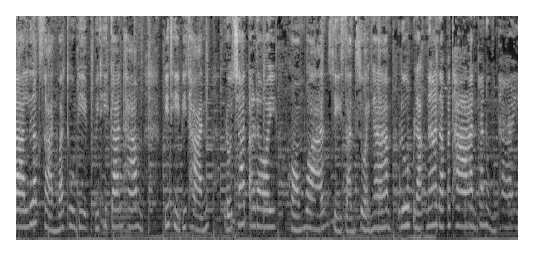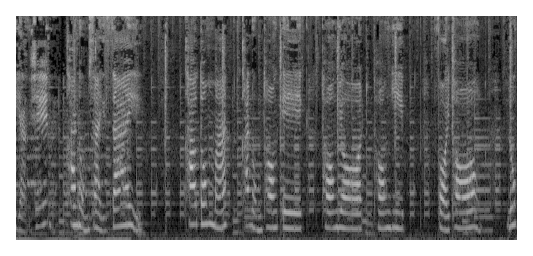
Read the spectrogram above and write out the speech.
การเลือกสรรวัตถุดิบวิธีการทำพิถีพิถัน รสชาติอร่อย หอมหวาน สีสันสวยงาม รูปลักษณ์น่ารับประทาน ขนมไทยอย่างเช่น ขนมใส่ไส้ ข้าวต้มมัด ขนมทองเอก ทองหยอด ทองหยิบ ฝอยทอง ลูก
